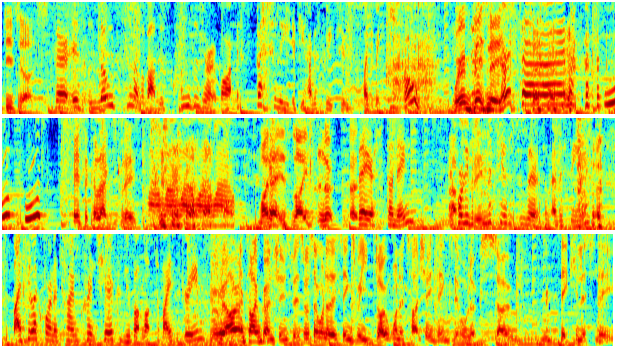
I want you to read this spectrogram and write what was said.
desserts. There is loads to love about this cool dessert bar, especially if you have a sweet tooth like me. Oh, We're in business. dessert time! whoop, whoop. Here to collect, please. Wow, wow, wow, wow, wow. My days, like, look. They are stunning. They're probably the prettiest desserts I've ever seen. but I feel like we're on a time crunch here because we've got lots of ice creams. we are on time crunches, but it's also one of those things where you don't want to touch anything because it all looks so ridiculously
